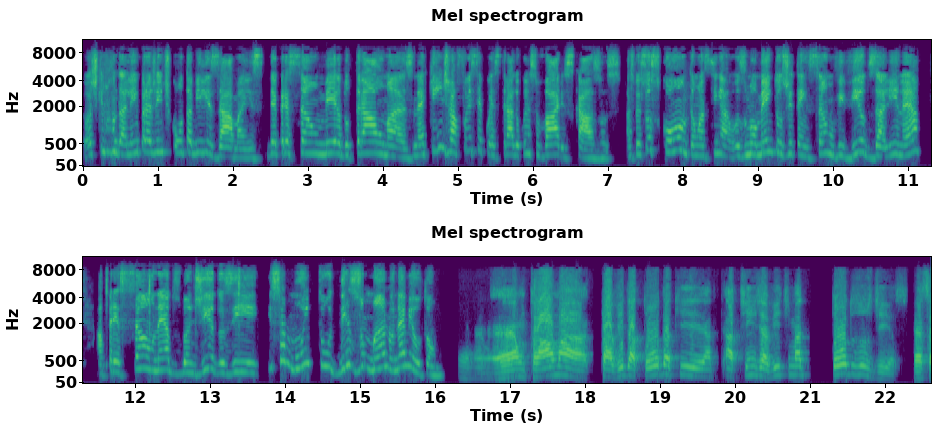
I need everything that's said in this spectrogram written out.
eu acho que não dá nem para a gente contabilizar, mas depressão, medo, traumas, né? Quem já foi sequestrado, eu conheço vários casos. As pessoas contam assim os momentos de tensão vividos ali, né? A pressão, né, dos bandidos e isso é muito desumano, né, Milton? É, é um trauma para a vida toda que atinge a vítima todos os dias. Essa,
